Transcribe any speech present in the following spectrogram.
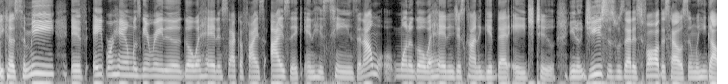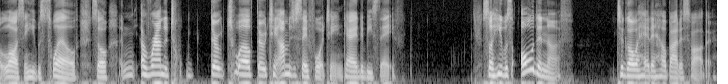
Because to me, if Abraham was getting ready to go ahead and sacrifice Isaac in his teens, and I w- want to go ahead and just kind of give that age too. You know, Jesus was at his father's house, and when he got lost, and he was 12. So um, around the tw- 12, 13, I'm going to just say 14, okay, to be safe. So he was old enough to go ahead and help out his father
